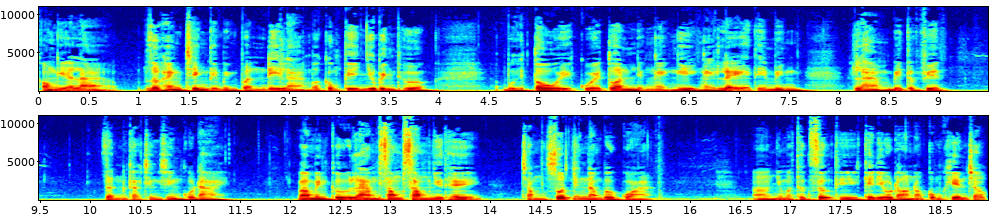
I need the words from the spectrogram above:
Có nghĩa là giờ hành chính thì mình vẫn đi làm ở công ty như bình thường. Buổi tối, cuối tuần, những ngày nghỉ, ngày lễ thì mình làm biên tập viên, dẫn các chương trình của đài và mình cứ làm song song như thế trong suốt những năm vừa qua. À, nhưng mà thực sự thì cái điều đó nó cũng khiến cho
